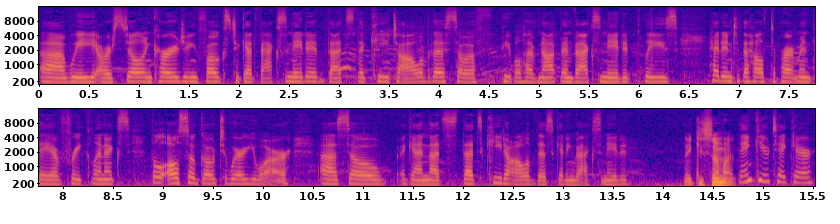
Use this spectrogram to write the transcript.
Uh, we are still encouraging folks to get vaccinated. That's the key to all of this. So if people have not been vaccinated, please head into the health department. They have free clinics. They'll also go to where you are. Uh, so again, that's that's key to all of this: getting vaccinated. Thank you so much. Thank you. Take care.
